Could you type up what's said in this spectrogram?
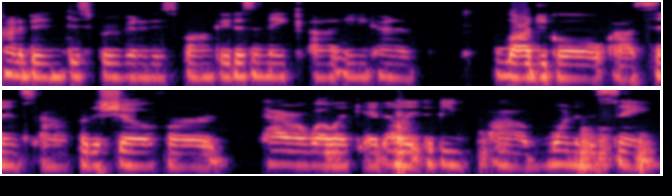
kind of been disproven and debunked. It doesn't make uh, any kind of logical uh, sense uh, for the show for Tyrell Wellick and Elliot to be uh, one and the same.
